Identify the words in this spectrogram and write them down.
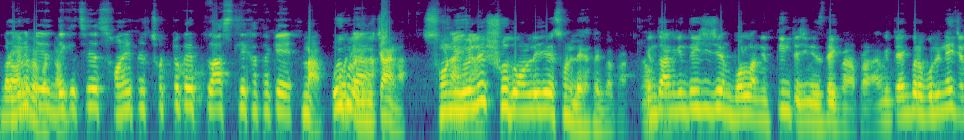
আবার এগুলো অনেকে ব্যাপারটা। সনির ছোট্ট করে প্লাস লেখা থাকে না ওইগুলো ওটা- কিন্তু চায় না। সোনি চায় শুধু অনলি যে সোনি লেখা থাকবে আপনার। কিন্তু আমি কিন্তু এই যে যে বললাম যে তিনটা জিনিস দেখবেন আপনার আমি কিন্তু একবার বলি নাই যে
